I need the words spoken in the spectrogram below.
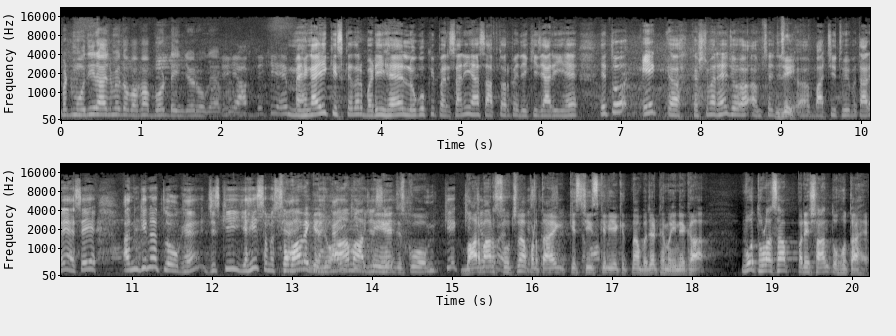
बट मोदी राज में तो बाबा बहुत डेंजर हो गया आप देखिए महँगाई किस कदर बढ़ी है लोगों की परेशानी यहाँ साफ़ तौर पे देखी जा रही है। ये तो एक कस्टमर है जो हमसे बातचीत हुई बता रहे हैं। ऐसे अनगिनत लोग हैं जिसकी यही समस्या है स्वाभाविक है जो आम आदमी है जिसको उनके बार बार सोचना पड़ता है किस चीज़ के लिए कितना बजट है महीने का। वो थोड़ा सा परेशान तो होता है।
